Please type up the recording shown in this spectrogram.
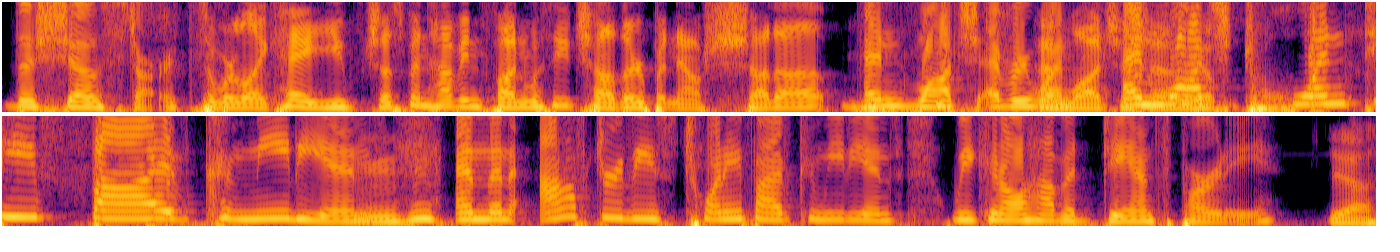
the show starts. So we're like, hey, you've just been having fun with each other, but now shut up. and watch everyone And watch and show, watch twenty five comedians, Mhm. and then after these twenty five comedians, we can all have a dance party. Yeah.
